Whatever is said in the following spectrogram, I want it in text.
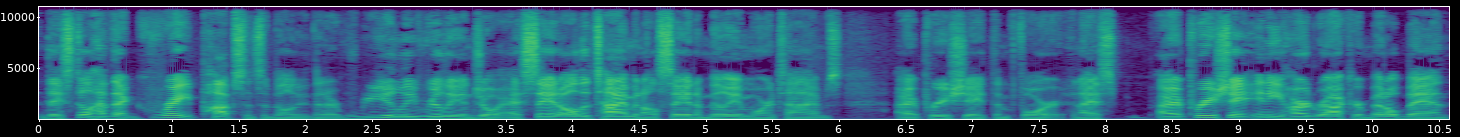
they still have that great pop sensibility that I really really enjoy. I say it all the time, and I'll say it a million more times. I appreciate them for it, and I I appreciate any hard rock or metal band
